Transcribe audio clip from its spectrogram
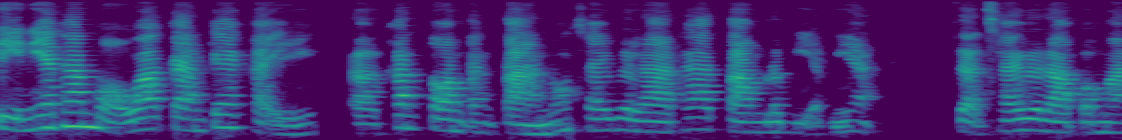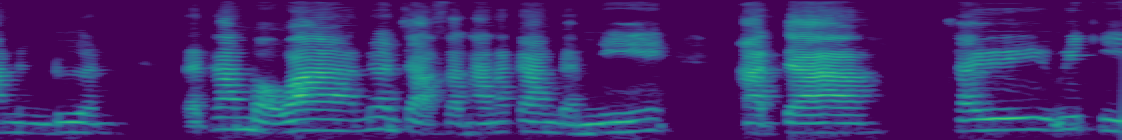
ติเนี่ยท่านบอกว่าการแก้ไขขั้นตอนต่างๆ ต้องใช้เวลาถ้าตามระเบียบเนี่ยจะใช้เวลาประมาณหนึ่งเดือน แต่ท่านบอกว่าเนื่องจากสถานการณ์แบบนี้ อาจจะใช้วิธี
